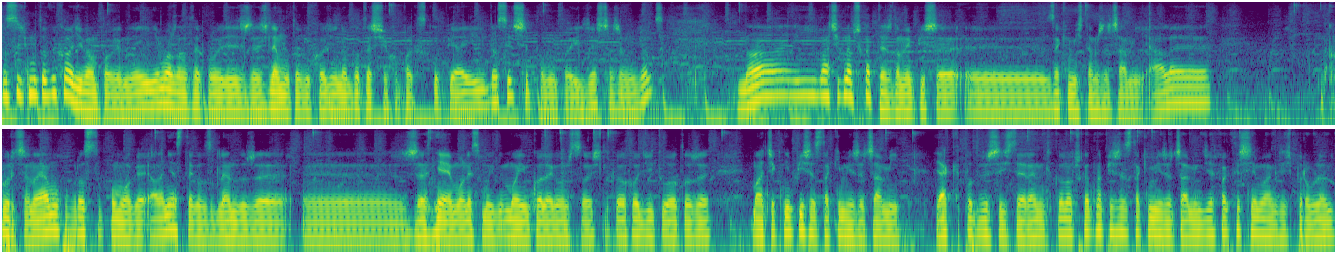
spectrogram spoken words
dosyć mu to wychodzi, wam powiem, nie? I nie można tutaj powiedzieć, że źle mu to wychodzi, no bo też się chłopak skupia i dosyć szybko mu to idzie, szczerze mówiąc. No i Maciek na przykład też do mnie pisze yy, z jakimiś tam rzeczami, ale kurczę, no ja mu po prostu pomogę, ale nie z tego względu, że, yy, że nie wiem, on jest mój, moim kolegą czy coś, tylko chodzi tu o to, że Maciek nie pisze z takimi rzeczami, jak podwyższyć teren, tylko na przykład napisze z takimi rzeczami, gdzie faktycznie ma gdzieś problem,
